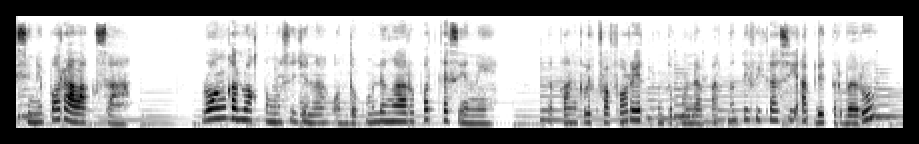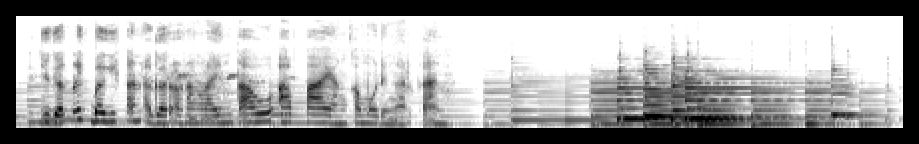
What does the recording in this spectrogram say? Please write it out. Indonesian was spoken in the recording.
di sini Pora Laksa. Luangkan waktumu sejenak untuk mendengar podcast ini. Tekan klik favorit untuk mendapat notifikasi update terbaru. Juga klik bagikan agar orang lain tahu apa yang kamu dengarkan.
